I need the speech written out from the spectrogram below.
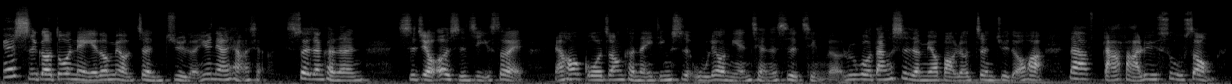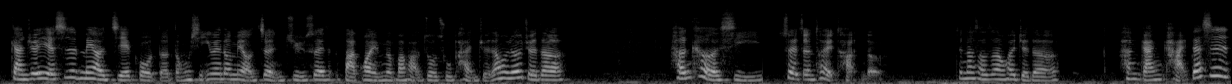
因为时隔多年也都没有证据了，因为你要想想，穗珍可能十九、二十几岁，然后国中可能已经是五六年前的事情了。如果当事人没有保留证据的话，那打法律诉讼感觉也是没有结果的东西，因为都没有证据，所以法官也没有办法做出判决。但我就觉得。很可惜，穗珍退团了。就那时候真的会觉得很感慨。但是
